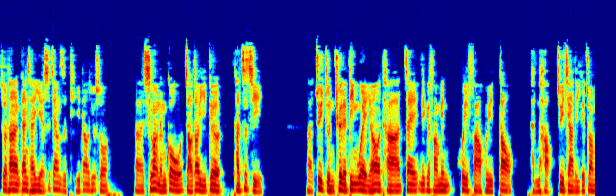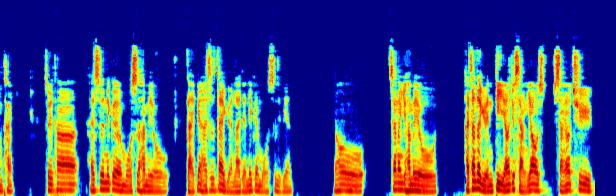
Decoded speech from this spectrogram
所以他刚才也是这样子提到，就说呃，希望能够找到一个他自己呃最准确的定位，然后他在那个方面会发挥到很好、最佳的一个状态，所以他还是那个模式还没有改变，还是在原来的那个模式里边，然后。相当于还没有，还站在原地，然后就想要想要去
